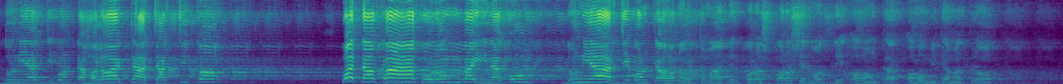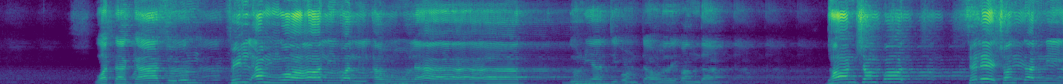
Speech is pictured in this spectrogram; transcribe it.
দুনিয়ার জীবনটা হলো একটা চাকচিক্য। ওয়া তাফাকুরুম বাইনাকুম দুনিয়ার জীবনটা হলো তোমাদের পরস্পরশের মধ্যে অহংকার, অহমিকা মাত্র। ফিল আমওয়ালি ওয়াল আউলাদ। দুনিয়ার জীবনটা হলো রে বান্দা। ধন সম্পদ, ছেলে সন্তান নিয়ে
